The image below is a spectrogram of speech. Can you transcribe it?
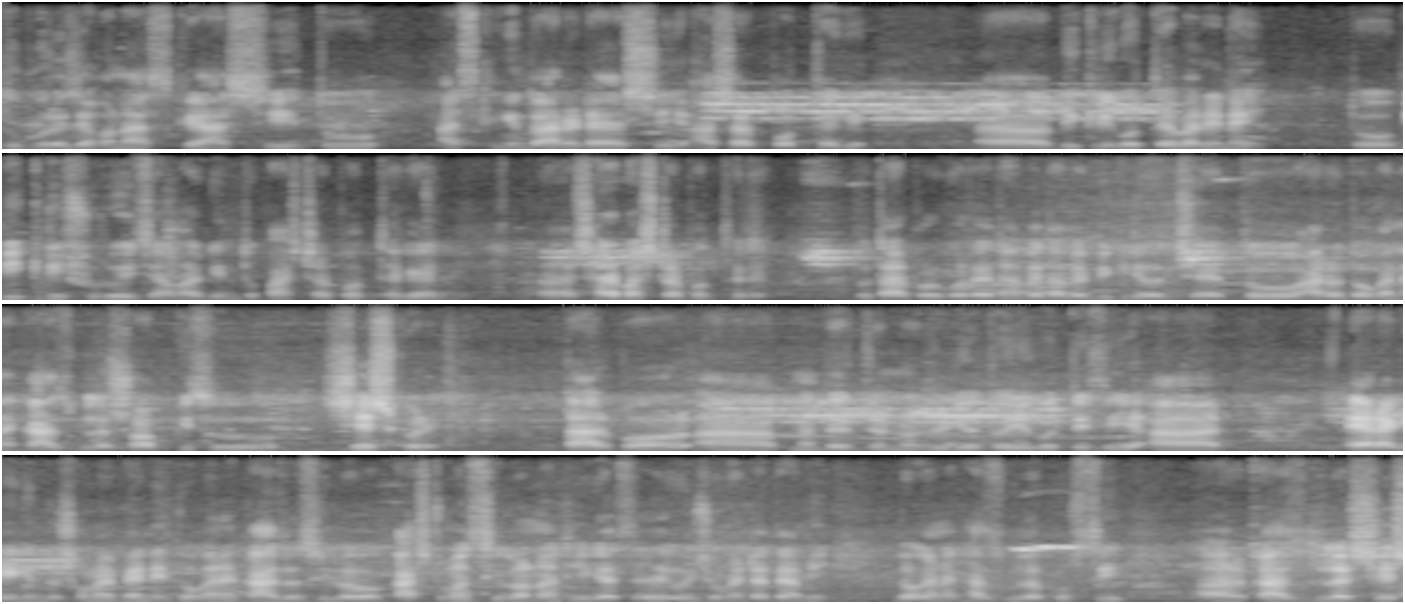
দুপুরে যখন আজকে আসছি, তো আজকে কিন্তু আড়াইটায় আসছি। আসার পর থেকে বিক্রি করতে পারি নাই। তো বিক্রি শুরু হয়েছে আমার কিন্তু পাঁচটার পর থেকে সাড়ে পাঁচটার পর থেকে। তো তারপর করে ধাপে ধাপে বিক্রি হচ্ছে, তো আরও দোকানের কাজগুলো সব কিছু শেষ করে। তারপর আপনাদের জন্য ভিডিও তৈরি করতেছি, আর এর আগে কিন্তু সময় পাইনি, দোকানে কাজও ছিল কাস্টমার ছিল না, ঠিক আছে, ওই সময়টাতে আমি দোকানে কাজগুলো করছি। আর কাজগুলো শেষ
